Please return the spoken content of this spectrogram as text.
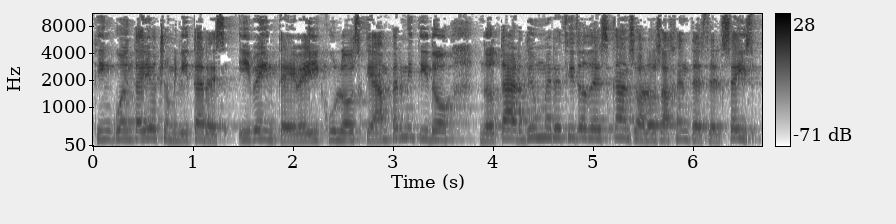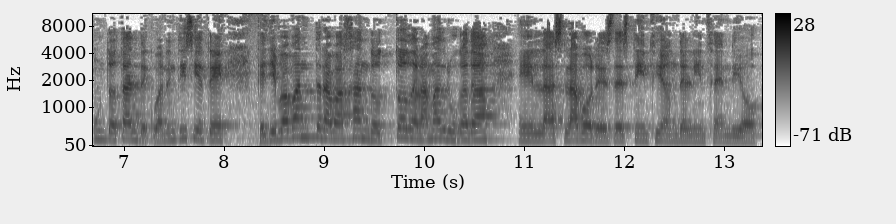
58 militares y 20 vehículos que han permitido dotar de un merecido descanso a los agentes del 6, un total de 47, que llevaban trabajando toda la madrugada en las labores de extinción del incendio.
